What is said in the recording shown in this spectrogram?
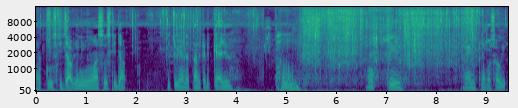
Aku sekejap je ni. Masa sekejap. Itu yang datang dekat-dekat je. Okey. Ini kena buat sawit.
